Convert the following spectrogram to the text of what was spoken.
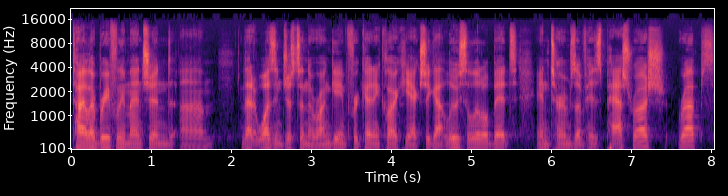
Tyler briefly mentioned um, that it wasn't just in the run game for Kenny Clark. He actually got loose a little bit in terms of his pass rush reps.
